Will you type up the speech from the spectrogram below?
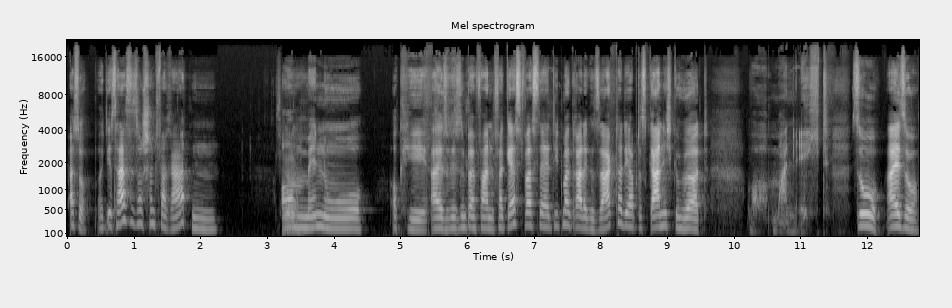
Achso, jetzt hast du es doch schon verraten. Oh, Menno. Okay, also wir sind beim Verhandeln. Vergesst, was der Dietmar gerade gesagt hat. Ihr habt es gar nicht gehört. Oh Mann, echt. So, also.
